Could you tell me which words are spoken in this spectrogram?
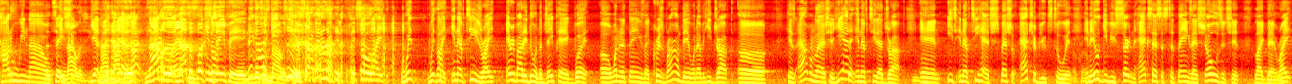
How do we now The technology. issue- yeah, Not- the- not yeah, the- not, not the- not the fucking JPEG, Nigga, I was getting to it. Stop interrupting. So like with with like NFTs, right? Everybody doing the JPEG, but uh, one of the things that Chris Brown did whenever he dropped uh, his album last year, he had an NFT that dropped, mm-hmm. and each NFT had special attributes to it, and it would give you certain accesses to things at shows and shit like that, mm-hmm. right?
